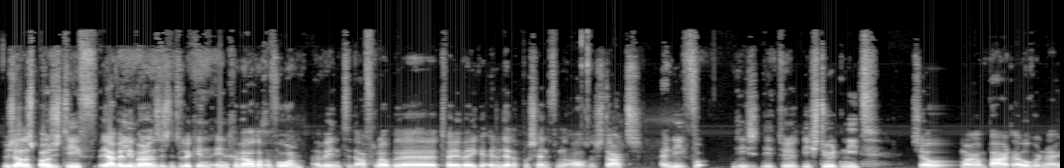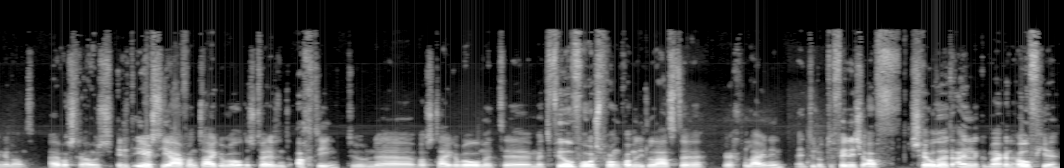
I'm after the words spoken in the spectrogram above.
Dus dat is positief. Ja, Willy Mullins is natuurlijk in, in geweldige vorm. Hij wint de afgelopen uh, twee weken 31% van al zijn starts. En die, die, die, die, die stuurt niet zomaar een paard over naar Engeland. Hij was trouwens in het eerste jaar van Tiger Roll, dus 2018. Toen uh, was Tiger Roll met, met veel voorsprong, kwam hij de laatste rechte lijn in. En toen op de finish af scheelde uiteindelijk maar een hoofdje.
